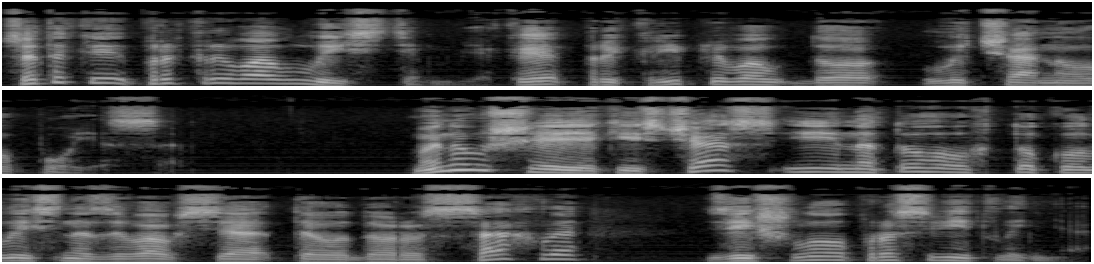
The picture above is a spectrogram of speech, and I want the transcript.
все-таки прикривав листям, яке прикріплював до личаного пояса. Минув ще якийсь час, і на того, хто колись називався Теодорос Сахле, зійшло просвітлення.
